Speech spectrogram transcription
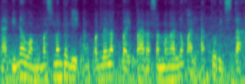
na ginawang mas madali ang paglalakbay para sa mga lokal at turista.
